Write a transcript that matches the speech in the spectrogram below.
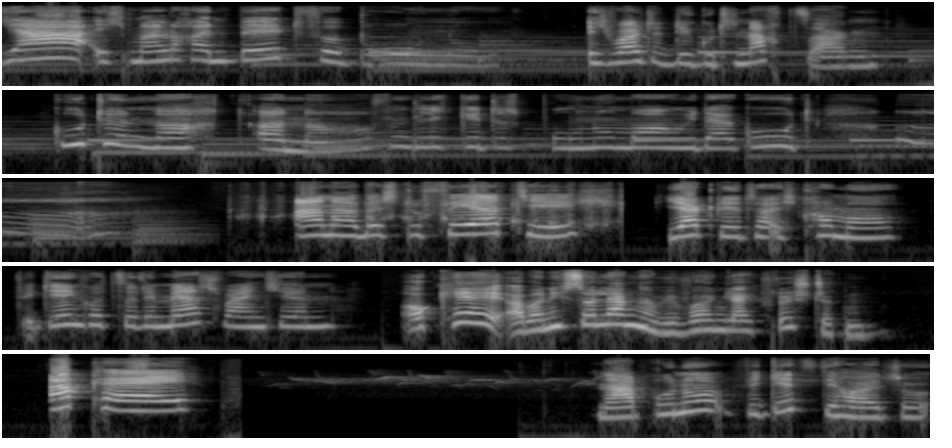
Ja, ich mal noch ein Bild für Bruno. Ich wollte dir gute Nacht sagen. Gute Nacht, Anna. Hoffentlich geht es Bruno morgen wieder gut. Anna, bist du fertig? Ja, Greta, ich komme. Wir gehen kurz zu den Meerschweinchen. Okay, aber nicht so lange. Wir wollen gleich frühstücken. Okay. Na, Bruno, wie geht's dir heute?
